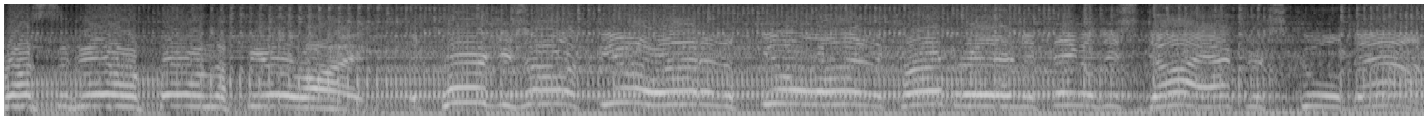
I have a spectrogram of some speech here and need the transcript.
what's the deal with pulling the fuel line? It purges all the fuel out of the fuel line of the carburetor and the thing will just die after it's cooled down,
